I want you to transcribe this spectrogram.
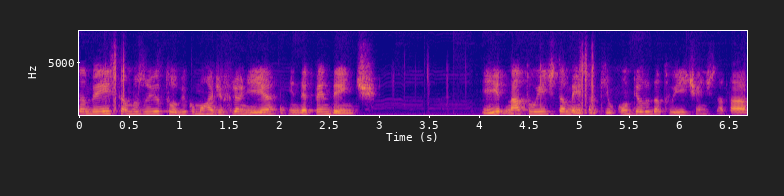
também estamos no YouTube como Radiofrenia Independente. E na Twitch também, só que o conteúdo da Twitch a gente ainda tá,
